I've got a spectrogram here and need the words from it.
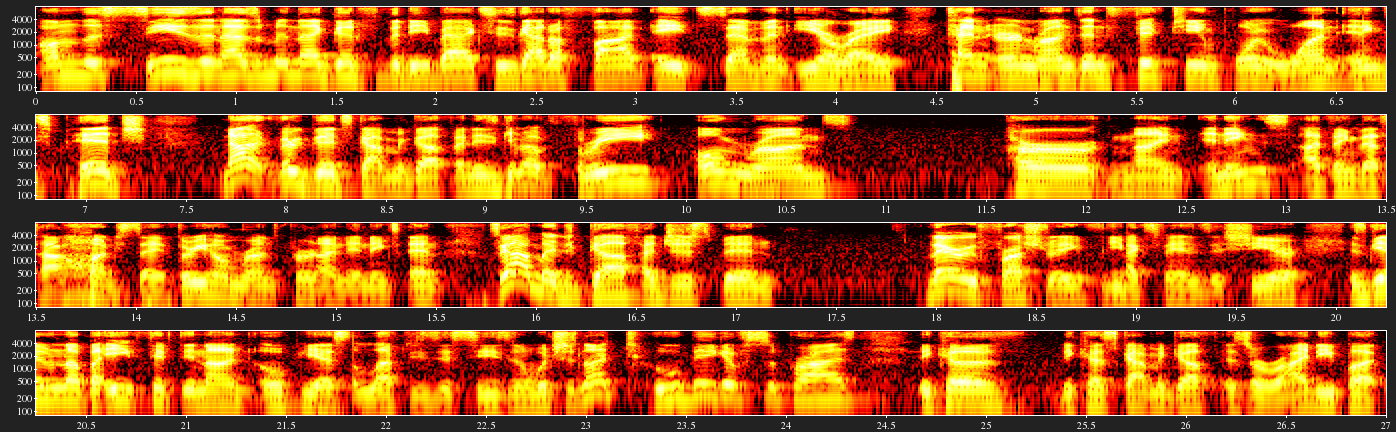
on the season hasn't been that good for the D-backs. He's got a 5.87 ERA, 10 earned runs, and 15.1 innings pitch. Not very good, Scott McGough, and he's given up three home runs per nine innings. I think that's how I want to say three home runs per nine innings. And Scott McGough had just been very frustrating for D-backs fans this year. He's given up an 859 OPS to lefties this season, which is not too big of a surprise because because Scott McGough is a righty. But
